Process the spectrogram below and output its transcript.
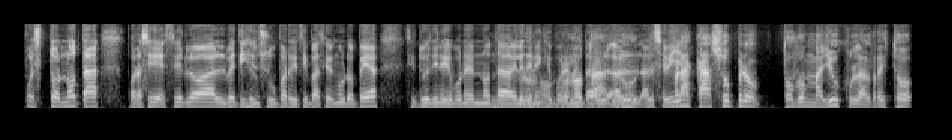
puesto nota, por así decirlo, al Betis en su participación europea. Si tú le tienes que poner nota, le tienes que poner nota, al, Sevilla. Fracaso, pero todo en mayúscula, el resto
